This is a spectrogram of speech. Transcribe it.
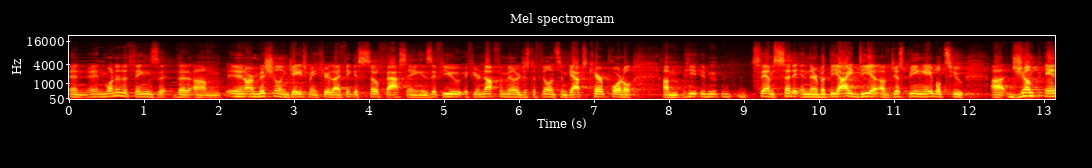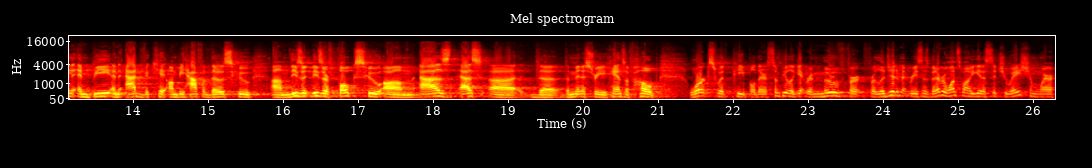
And, and one of the things that, that um, in our missional engagement here that I think is so fascinating is if, you, if you're not familiar, just to fill in some gaps, Care Portal, um, he, Sam said it in there, but the idea of just being able to uh, jump in and be an advocate on behalf of those who, um, these, are, these are folks who, um, as, as uh, the, the ministry Hands of Hope, works with people. There's some people that get removed for, for legitimate reasons, but every once in a while you get a situation where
